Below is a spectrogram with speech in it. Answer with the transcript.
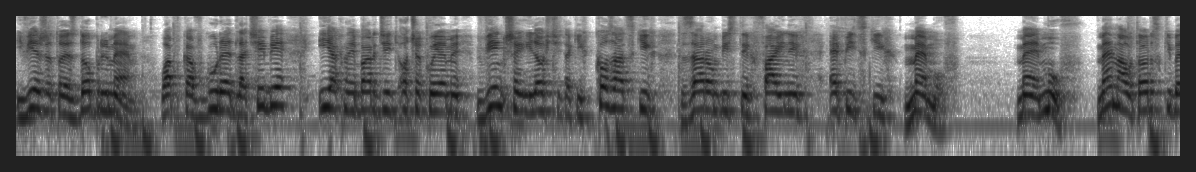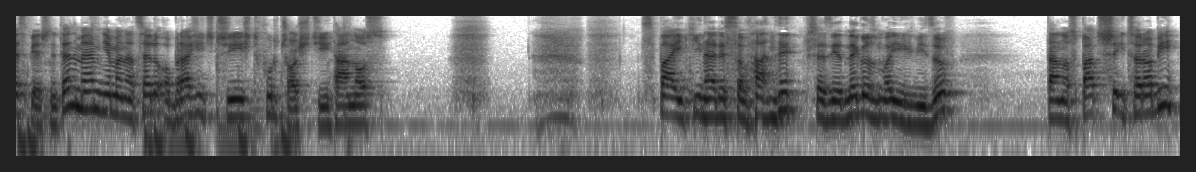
i wiesz, że to jest dobry mem. Łapka w górę dla ciebie i jak najbardziej oczekujemy większej ilości takich kozackich, zarąbistych, fajnych, epickich memów. Memów. Mem autorski bezpieczny. Ten mem nie ma na celu obrazić czyjejś twórczości. Thanos spajki narysowany przez jednego z moich widzów. Thanos patrzy i co robi?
